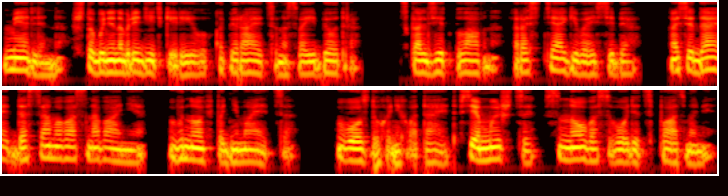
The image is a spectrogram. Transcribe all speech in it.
Медленно, чтобы не навредить Кириллу, опирается на свои бедра. Скользит плавно, растягивая себя. Оседает до самого основания, вновь поднимается. Воздуха не хватает, все мышцы снова сводят спазмами.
